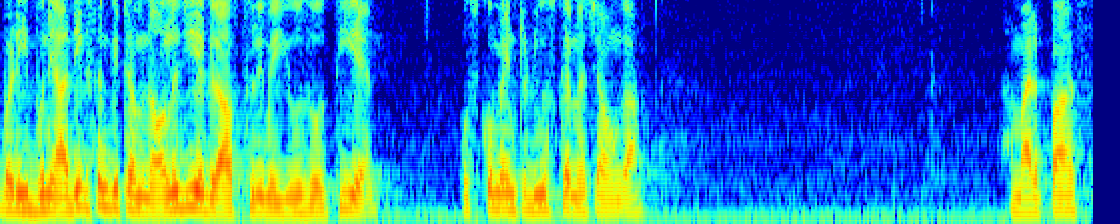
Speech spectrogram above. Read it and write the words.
بڑی بنیادی قسم کی ٹرمنالوجی ہے گراف تھری میں یوز ہوتی ہے اس کو میں انٹروڈیوس کرنا چاہوں گا ہمارے پاس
